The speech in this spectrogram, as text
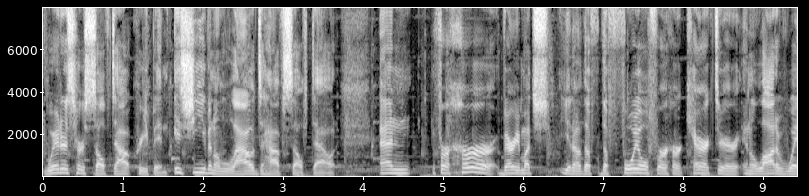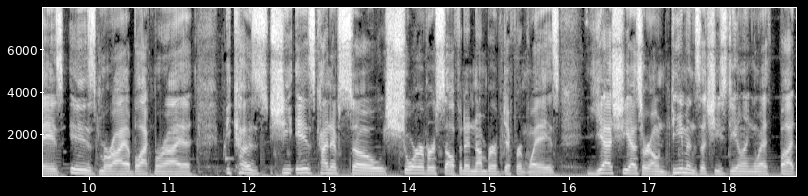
Where does her self-doubt creep in? Is she even allowed to have self-doubt? And for her very much you know the the foil for her character in a lot of ways is Mariah Black Mariah because she is kind of so sure of herself in a number of different ways. Yes she has her own demons that she's dealing with but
